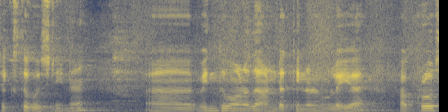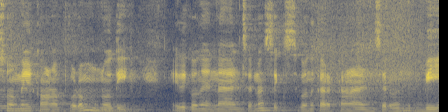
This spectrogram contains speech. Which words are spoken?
சிக்ஸ்த்து கொஸ்டின் விந்துவானது அண்டத்தினுள் நுழைய அக்ரோசோமில் காணப்படும் நொதி. இதுக்கு வந்து என்ன ஆன்சர்னால் சிக்ஸ்த்துக்கு வந்து கரெக்டான ஆன்சர் வந்து பி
